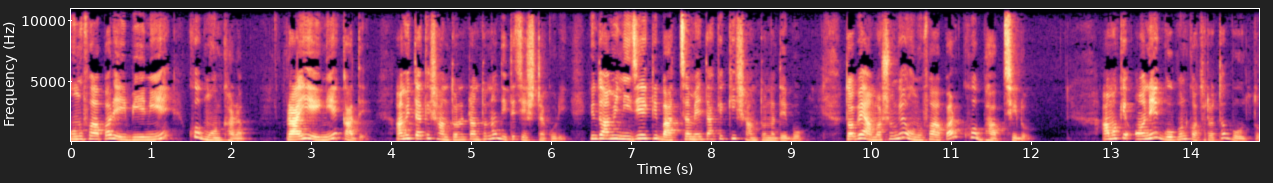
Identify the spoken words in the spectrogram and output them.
অনুফা আপার এই বিয়ে নিয়ে খুব মন খারাপ। প্রায়ই এই নিয়ে কাঁদে। আমি তাকে সান্ত্বনা টান্তনা দিতে চেষ্টা করি, কিন্তু আমি নিজে একটি বাচ্চা মেয়ে তাকে কি সান্ত্বনা দেব? তবে আমার সঙ্গে অনুফা আপার খুব ভাব ছিল। আমাকে অনেক গোপন কথা টথা বলতো।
